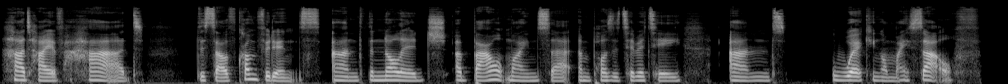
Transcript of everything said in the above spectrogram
had I have had the self confidence and the knowledge about mindset and positivity and working on myself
